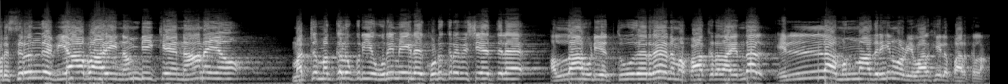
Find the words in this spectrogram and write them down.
ஒரு சிறந்த வியாபாரி நம்பிக்கை நாணயம் மற்ற மக்களுக்குரிய உரிமைகளை கொடுக்கிற விஷயத்துல அல்லாஹுடைய தூதரை நம்ம பார்க்கிறதா இருந்தால் எல்லா முன்மாதிரியும் அவருடைய வாழ்க்கையில பார்க்கலாம்.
